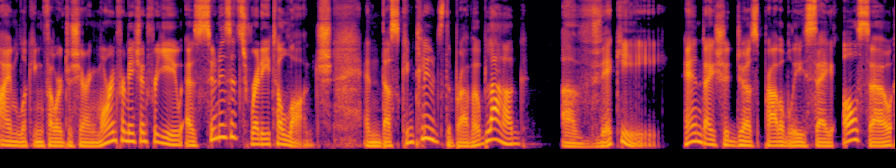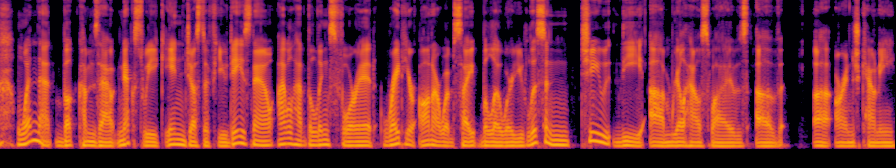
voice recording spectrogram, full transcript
I'm looking forward to sharing more information for you as soon as it's ready to launch. And thus concludes the Bravo blog of Vicki. And I should just probably say also, when that book comes out next week in just a few days now, I will have the links for it right here on our website below where you listen to the um, Real Housewives of uh, Orange County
